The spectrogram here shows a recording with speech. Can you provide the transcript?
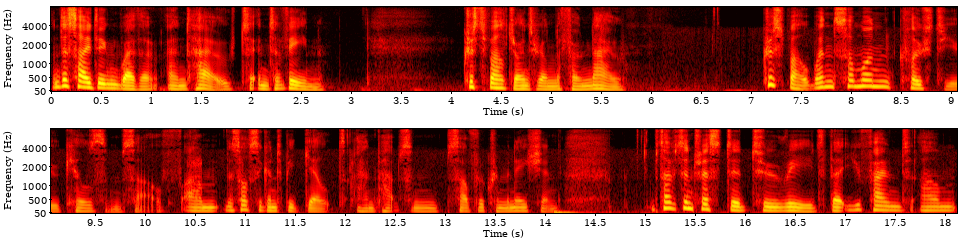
and deciding whether and how to intervene. Christabel joins me on the phone now. Christabel, when someone close to you kills themselves, um, there's obviously going to be guilt and perhaps some self recrimination. But I was interested to read that you found um,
